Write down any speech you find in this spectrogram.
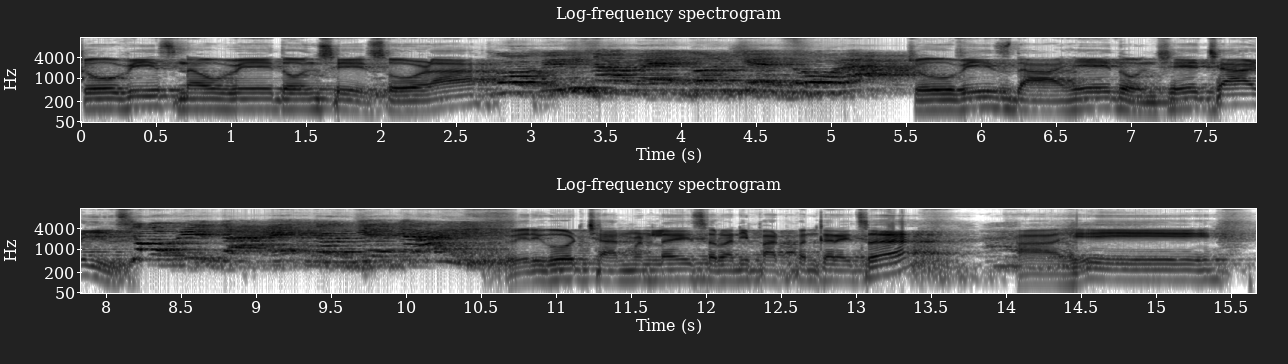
चोवीस नव्वे दोनशे सोळा. चोवीस दहा दोनशे चाळीस. व्हेरी गुड छान म्हणलंय. सर्वांनी पाठ पण करायचं आहे.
